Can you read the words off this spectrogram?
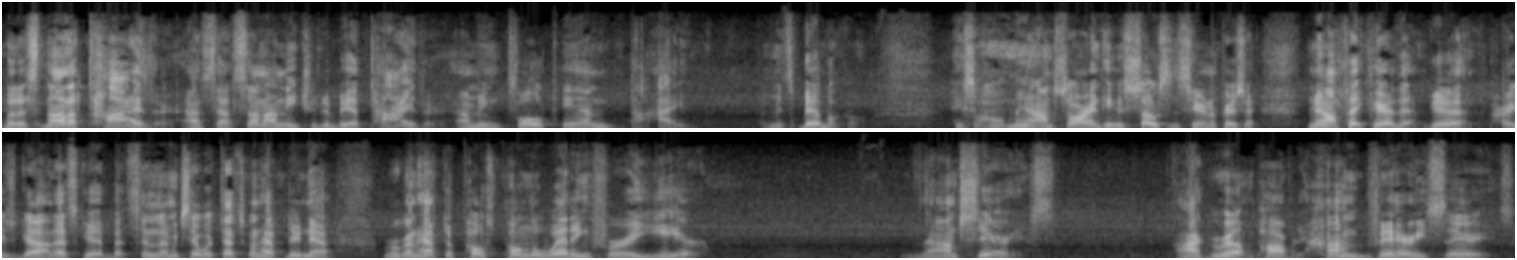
but it's not a tither. I said, son, I need you to be a tither. I mean, full ten tithe. I mean, it's biblical. He said, oh man, I'm sorry. And he was so sincere and appreciative. Man, I'll take care of that. Good. Praise God. That's good. But so let me say what that's going to have to do now. We're going to have to postpone the wedding for a year. Now, I'm serious. I grew up in poverty. I'm very serious.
